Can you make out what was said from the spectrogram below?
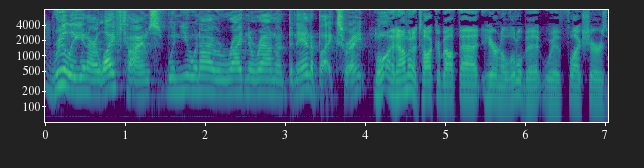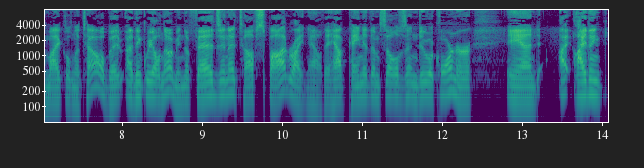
really in our lifetimes when you and I were riding around on banana bikes, right? Well, and I'm going to talk about that here in a little bit with FlexShares Michael Natel, but I think we all know, I mean, the Fed's in a tough spot right now. They have painted themselves into a corner, and I, I think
